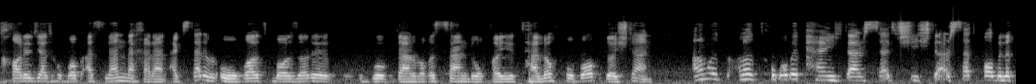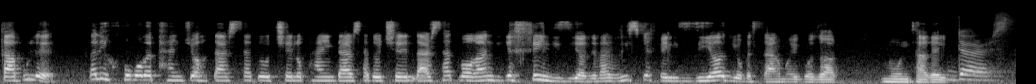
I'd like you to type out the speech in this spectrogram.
خارج از حباب اصلا نخرن. اکثر اوقات بازار در واقع صندوق های طلا حباب داشتن. اما حالا حباب 5 درصد 6 درصد قابل قبوله. ولی حباب 50 درصد و 45 درصد و 40 درصد واقعا دیگه خیلی زیاده و ریسک خیلی زیادی رو به سرمایه گذار منتقل درست.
